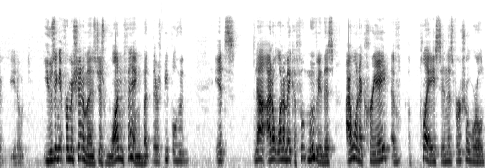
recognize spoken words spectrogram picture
uh, you know, using it for machinima is just one thing. But there's people who, it's now I don't want to make a movie of this. I want to create a, a place in this virtual world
